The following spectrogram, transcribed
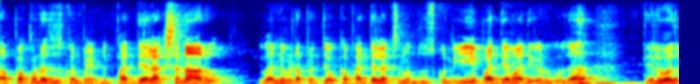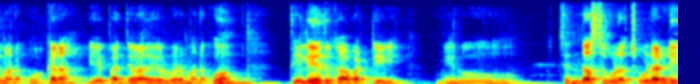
తప్పకుండా చూసుకొని పోయండి. పద్య లక్షణాలు ఇవన్నీ కూడా ప్రతి ఒక్క పద్య లక్షణం చూసుకుని ఏ పద్యం అధిగడు కూడా తెలియదు మనకు. ఓకేనా. ఏ పద్యం అది కూడా మనకు తెలియదు కాబట్టి మీరు ఛందస్సు కూడా చూడండి.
